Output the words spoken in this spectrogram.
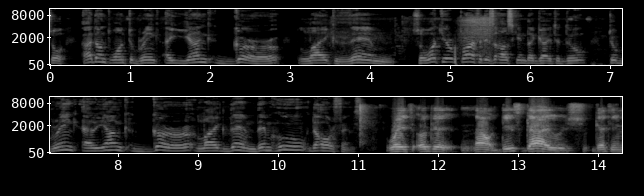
So I don't want to bring a young girl like them. So what your prophet is asking the guy to do, to bring a young girl like them. Them who? The orphans. Wait, okay. Now this guy who's getting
